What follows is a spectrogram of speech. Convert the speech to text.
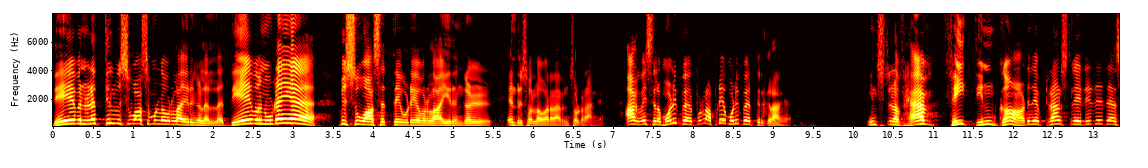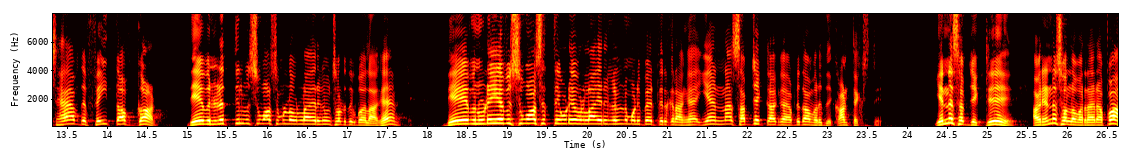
தேவனிடத்தில் விசுவாசம் உள்ளவர்களாக இருங்கள் அல்ல தேவனுடைய விசுவாசத்தை உடையவர்களாக இருங்கள் என்று சொல்ல வர்றாருன்னு சொல்கிறாங்க ஆகவே சில மொழிபெயர்ப்புகள் அப்படியே மொழிபெயர்த்திருக்கிறாங்க. Instead of have faith in God they've translated it as have the faith of God தேவனிடத்தில் விசுவாசம் உள்ளவர்களாக இருங்கள்னு சொல்கிறதுக்கு பதிலாக தேவனுடைய விசுவாசத்தை உடையவர்களாக இருங்கள்னு மொழிபெயர்த்திருக்கிறாங்க. ஏன்னா சப்ஜெக்ட் அங்கே அப்படி தான் வருது கான்டெக்ட்டு என்ன சப்ஜெக்ட்டு அவர் என்ன சொல்ல வர்றாரு? அப்பா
